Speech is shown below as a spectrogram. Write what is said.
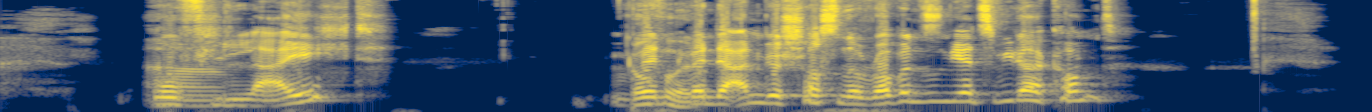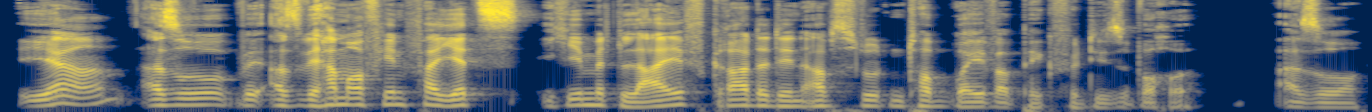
oh, Ähm, vielleicht, wenn, wenn der angeschossene Robinson jetzt wiederkommt. Ja, also, also wir haben auf jeden Fall jetzt hiermit live gerade den absoluten Top-Waiver-Pick für diese Woche. Also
